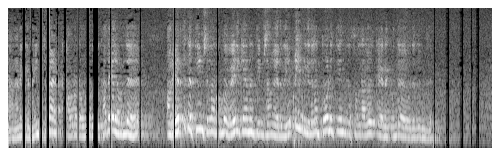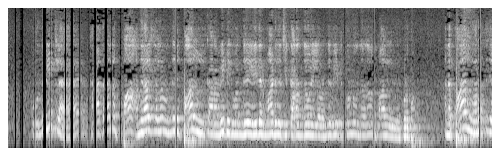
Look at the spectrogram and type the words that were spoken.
நான் நினைக்கிறேன். இன்ஃபேக்ட் அவரோட ஒரு கதையில வந்து அவர் எடுத்துட்ட தீம்ஸ் எல்லாம் ரொம்ப வேடிக்கையான தீம்ஸாகவே இருந்தது. எப்படி இவருக்கு இதெல்லாம் தோணித்துன்னு சொல்ற அளவுக்கு எனக்கு வந்து ஒரு இது இருந்தது. ஒரு வீட்டில் காத்தால அந்த காலத்துலலாம் வந்து பால் காரம் வீட்டுக்கு வந்து எதிர் மாடு வச்சு கறந்தோ இல்ல வந்து வீட்டுக்கு கொண்டு வந்தோ தான் பால் கொடுப்பான். அந்த பால் வரத்துக்கு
